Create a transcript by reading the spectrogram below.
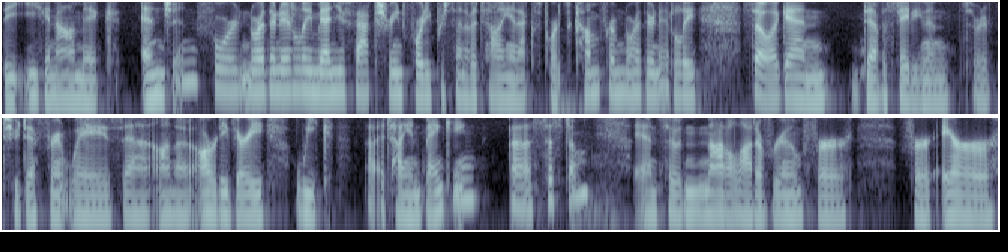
the economic engine for northern Italy manufacturing. 40% of Italian exports come from northern Italy. So, again, devastating in sort of two different ways uh, on an already very weak uh, Italian banking uh, system, and so not a lot of room for for error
